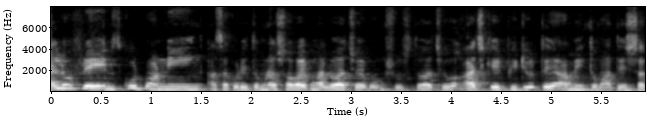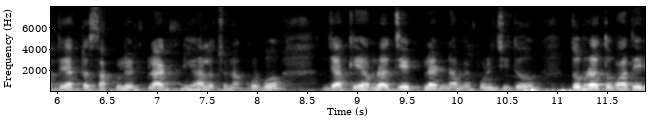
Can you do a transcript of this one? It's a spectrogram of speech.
হ্যালো ফ্রেন্ডস গুড মর্নিং আশা করি তোমরা সবাই ভালো আছো এবং সুস্থ আছো। আজকের ভিডিওতে আমি তোমাদের সাথে একটা সাকুলেন্ট প্ল্যান্ট নিয়ে আলোচনা করব, যাকে আমরা জেট প্ল্যান্ট নামে পরিচিত। তোমরা তোমাদের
